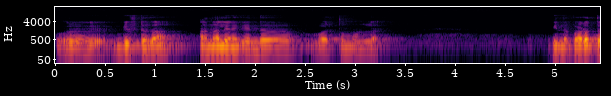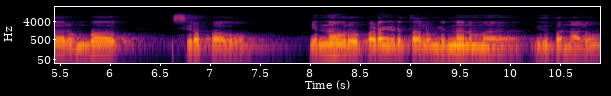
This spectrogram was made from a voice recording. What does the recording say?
ஒரு கிஃப்ட்டு தான். அதனால் எனக்கு எந்த வருத்தமும் இல்லை. இந்த படத்தை ரொம்ப சிறப்பாகவும் என்ன ஒரு படம் எடுத்தாலும் என்ன நம்ம இது பண்ணாலும்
